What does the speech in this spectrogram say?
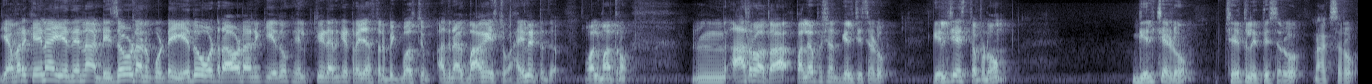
ఎవరికైనా ఏదైనా డిజర్వ్డ్ అనుకుంటే ఏదో ఒకటి రావడానికి ఏదో ఒక హెల్ప్ చేయడానికి ట్రై చేస్తారు బిగ్ బాస్ టీం. అది నాకు బాగా ఇష్టం. హైలైట్ అది వాళ్ళు మాత్రం. ఆ తర్వాత పల్లె ప్రశాంత్ గెలిచేశాడు. గెలిచేసేటప్పుడు గెలిచాడు. చేతులు ఎత్తేశారు నాకు సరు.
